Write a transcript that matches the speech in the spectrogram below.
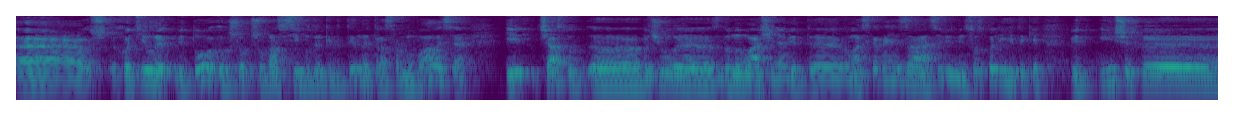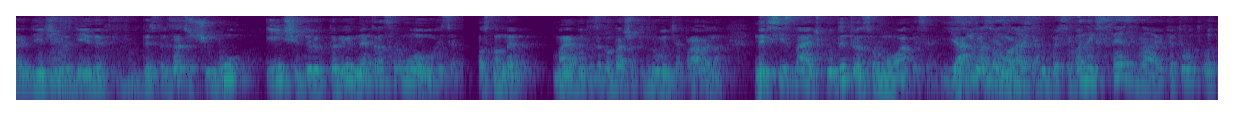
е, ш- хотіли від того, щоб, щоб у нас всі будинки дитини трансформувалися. І часто е, ми чули звинувачення від е, громадських організацій, від Мінсоцполітики, від інших е, діячів задіяних в децентралізації, чому інші директори не трансформовуються. Основне має бути законодавче підґрунтя, правильно? Не всі знають, куди трансформуватися, як Всі вони знають, вибачте, вони все знають. От, от, от,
